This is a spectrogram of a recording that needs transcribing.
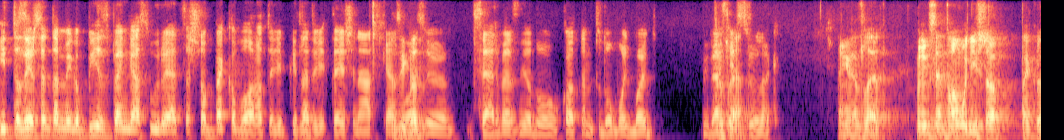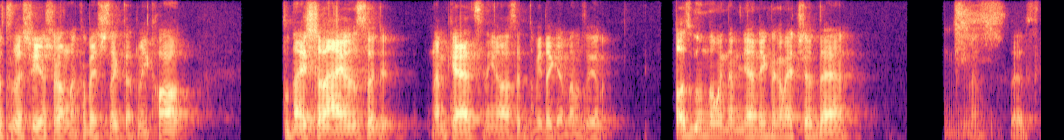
Itt azért szerintem még a Bills Bengals újrajátszásra bekavarhat, egyébként lehet, hogy teljesen át kell ez majd igaz. szervezni a dolgokat, nem tudom, hogy majd mivel készülnek. Igen, ez lehet. Mondjuk szerintem amúgy is a Packers az esélyese annak a meccsnek, tehát még ha tudná is a Lions, hogy nem kell játszania, szerintem idegenben azért azt gondolom, hogy nem nyernék meg a meccset, de ez, ez,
